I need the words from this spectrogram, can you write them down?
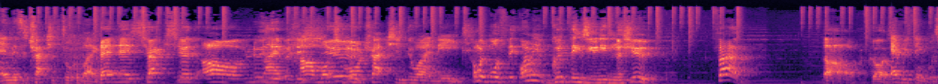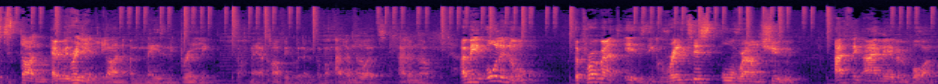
And there's a traction to talk about. Then there's traction. Oh, I'm losing Like, it with this how much more traction do I need? How much more thi- how many good things do you need in a shoe? Fam! Oh my god. Everything was just done Everything brilliantly. done amazingly, brilliantly. Oh man, I can't think of enough, enough I don't know. words. I don't know. I mean, all in all, the Pro Bounce is the greatest all-round shoe I think I may have ever put on.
